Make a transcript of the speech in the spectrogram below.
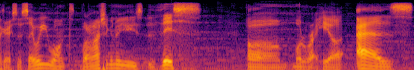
Okay, so say what you want, but I'm actually gonna use this um, model right here as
